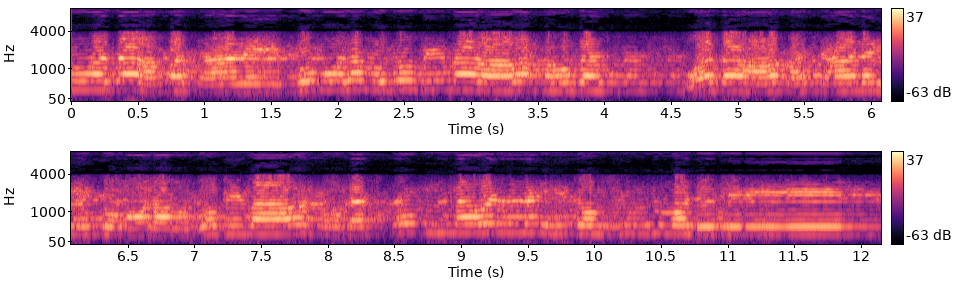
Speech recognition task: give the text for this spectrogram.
وضاقت عليكم الأرض بما رحبت وضاقت عليكم الأرض بما رحبت ثم وليتم مدبرين.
